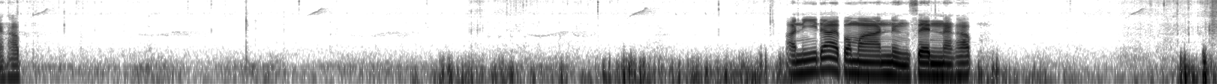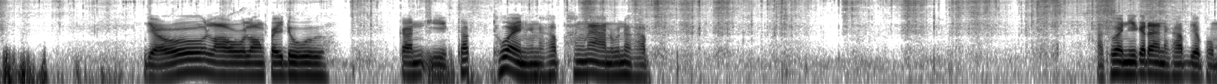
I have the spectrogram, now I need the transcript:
นะครับอันนี้ได้ประมาณหนึ่งเซนนะครับ เดี๋ยวเราลองไปดูกันอีกสัก ถ้วยหนึ่งนะครับ ข้างหน้านู้นนะครับถ้วยนี้ก็ได้นะครับ เดี๋ยวผม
